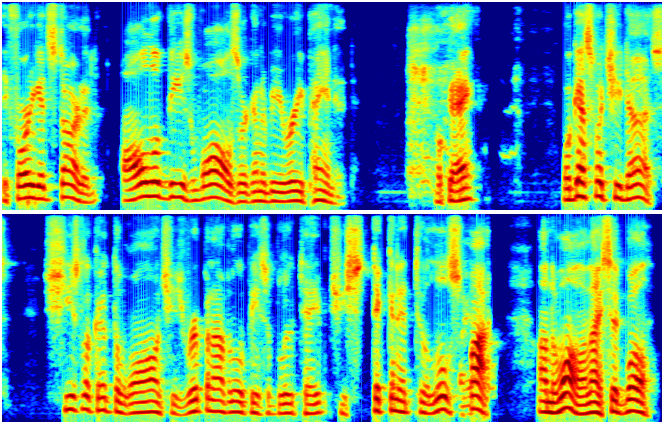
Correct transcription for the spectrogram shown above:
before you get started all of these walls are going to be repainted okay? Well guess what she does? She's looking at the wall and she's ripping off a little piece of blue tape she's sticking it to a little spot on the wall. And i said well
